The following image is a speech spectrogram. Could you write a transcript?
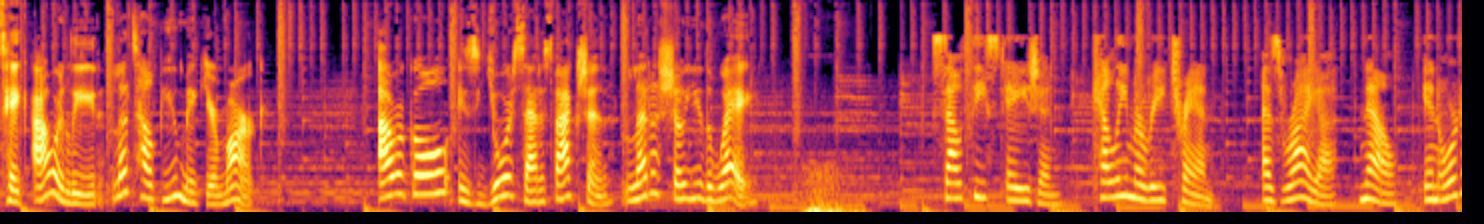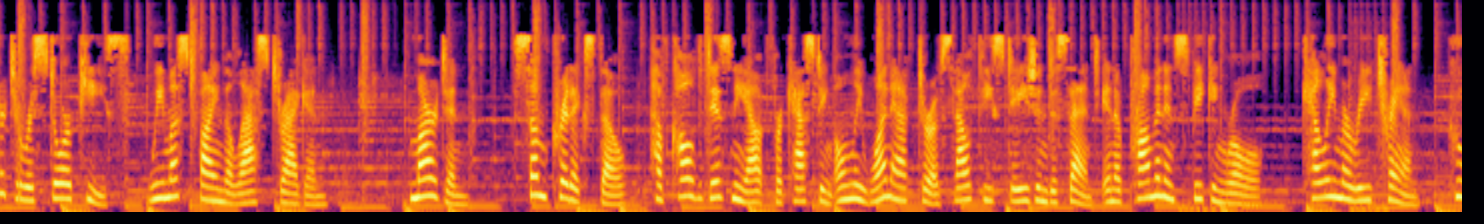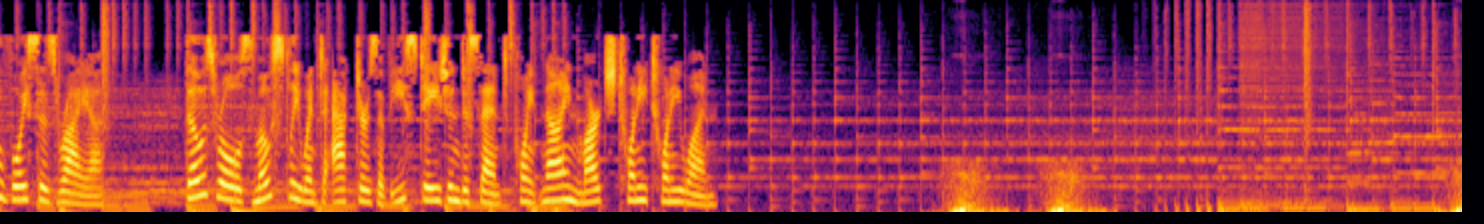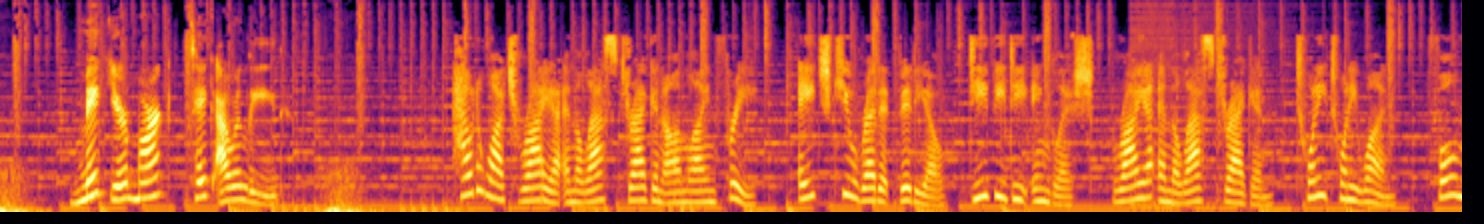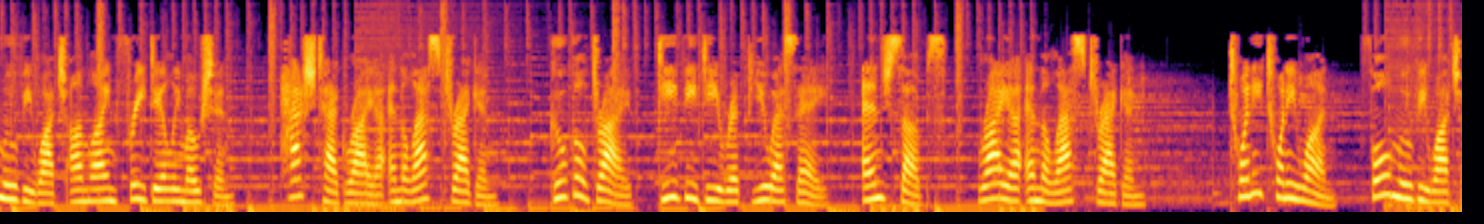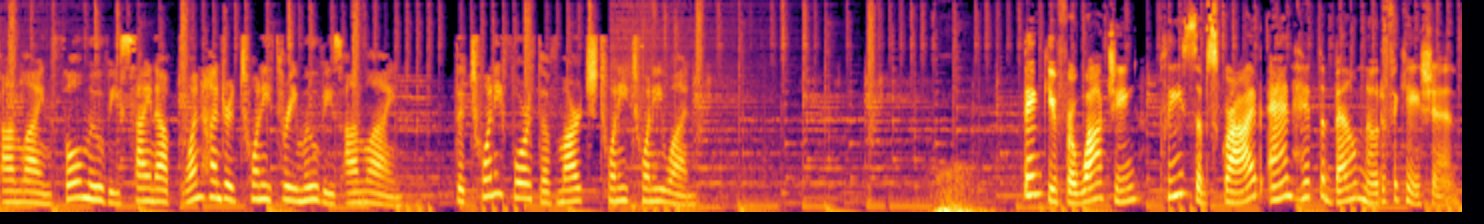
Take our lead, let's help you make your mark. Our goal is your satisfaction. Let us show you the way. Southeast Asian, Kelly Marie Tran. As Raya, now, in order to restore peace, we must find the last dragon. Martin. Some critics though, have called Disney out for casting only one actor of Southeast Asian descent in a prominent speaking role, Kelly Marie Tran, who voices Raya. Those roles mostly went to actors of East Asian descent. 9 March 2021. Make your mark, take our lead. How to watch Raya and the Last Dragon online free. HQ Reddit video, DVD English, Raya and the Last Dragon, 2021. Full movie watch online free Daily Motion. Hashtag Raya and the Last Dragon. Google Drive, DVD RIP USA. Eng subs. Raya and the Last Dragon. 2021. Full movie watch online Full movie sign up 123 movies online. The 24th of March 2021. Thank you for watching. Please subscribe and hit the bell notification.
